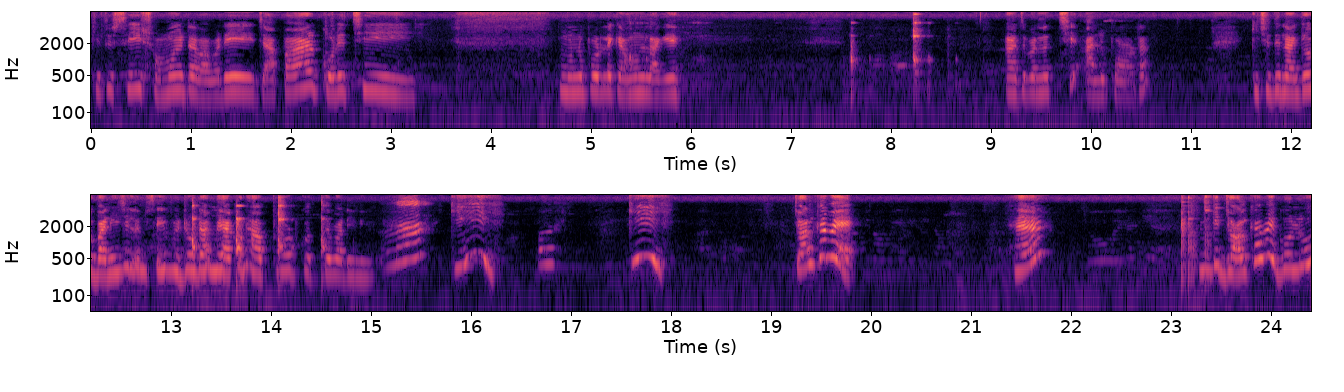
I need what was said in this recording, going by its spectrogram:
কিন্তু সেই সময়টা বাবারে যা পার করেছি। মনে পড়লে কেমন লাগে? আজ বানাচ্ছি আলু পরোটা। কিছুদিন আগেও বানিয়েছিলাম সেই ভিডিওটা আমি এখন আপলোড করতে পারিনি। কি? কি? জল খাবে? হ্যাঁ? তুমি কি জল খাবে গোলু?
